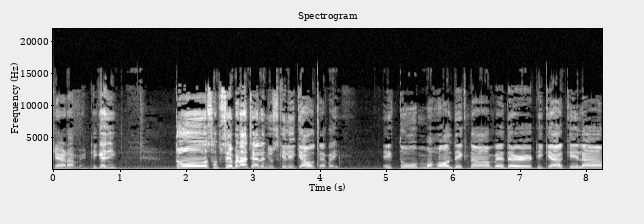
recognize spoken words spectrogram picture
कैनेडा में, ठीक है जी? तो सबसे बड़ा चैलेंज उसके लिए क्या होता है भाई? एक तो माहौल देखना वेदर ठीक है, अकेला।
